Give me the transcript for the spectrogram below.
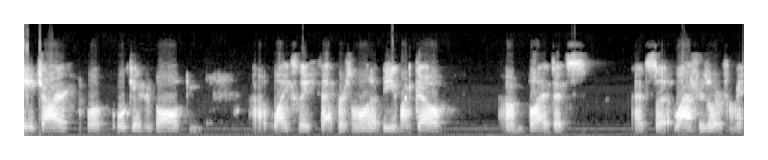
HR will, will get involved, and uh, likely that person will end up being let go. Um, but that's that's a last resort for me.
